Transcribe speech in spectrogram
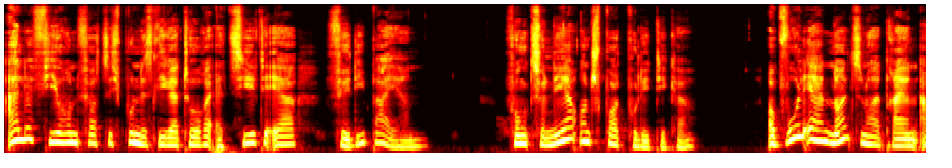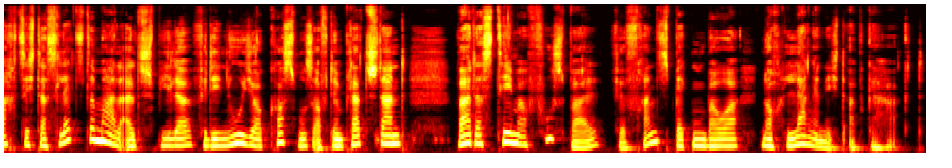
Alle 44 Bundesligatore erzielte er für die Bayern. Funktionär und Sportpolitiker. Obwohl er 1983 das letzte Mal als Spieler für die New York Cosmos auf dem Platz stand, war das Thema Fußball für Franz Beckenbauer noch lange nicht abgehakt.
